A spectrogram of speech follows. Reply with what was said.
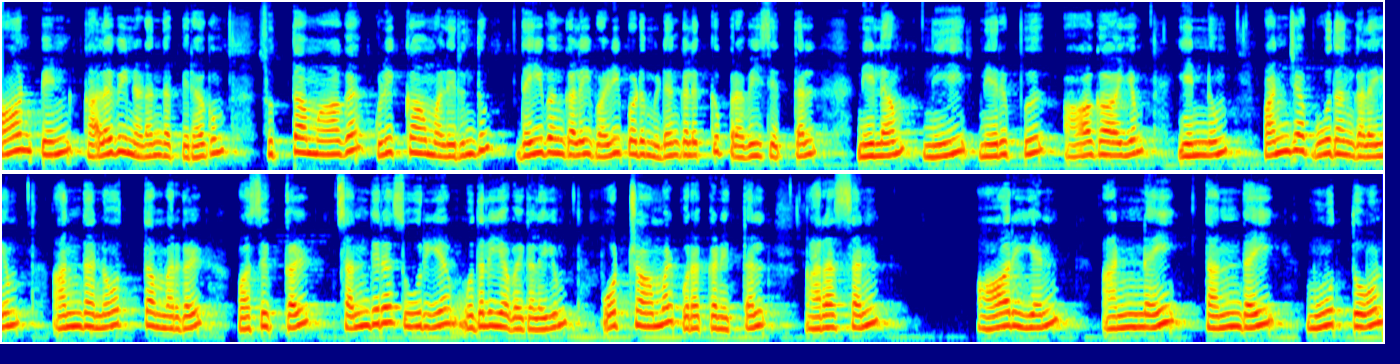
ஆண் பெண் கலவி நடந்த பிறகும் சுத்தமாக குளிக்காமலிருந்தும் தெய்வங்களை வழிபடும் இடங்களுக்கு பிரவேசித்தல் நிலம் நீர் நெருப்பு ஆகாயம் என்னும் பஞ்ச பூதங்களையும் அந்தணோத்தமர்கள் பசுக்கள் சந்திர சூரிய முதலியவைகளையும் போற்றாமல் புறக்கணித்தல் அரசன் ஆரியன் அன்னை தந்தை மூத்தோன்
